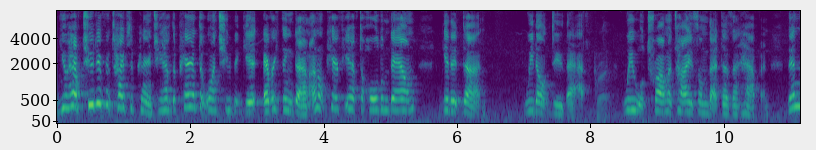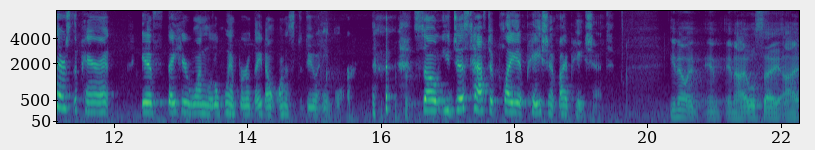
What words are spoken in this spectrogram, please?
you have two different types of parents. You have the parent that wants you to get everything done. I don't care if you have to hold them down, get it done. We don't do that. Right. We will traumatize them. That doesn't happen. Then there's the parent. If they hear one little whimper, they don't want us to do anymore. so you just have to play it patient by patient. You know, and, and, and I will say I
